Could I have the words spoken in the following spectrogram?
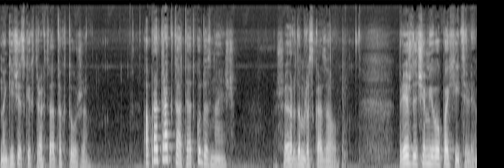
Магических трактатах тоже». «А про трактаты откуда знаешь?» Шердом рассказал. Прежде чем его похитили.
